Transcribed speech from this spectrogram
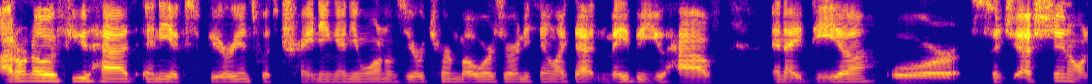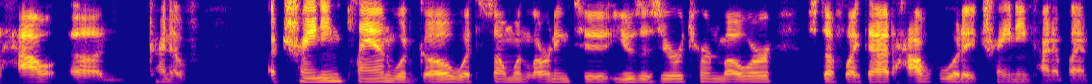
I don't know if you had any experience with training anyone on zero turn mowers or anything like that. Maybe you have an idea or suggestion on how uh, kind of a training plan would go with someone learning to use a zero turn mower, stuff like that. How would a training kind of plan?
